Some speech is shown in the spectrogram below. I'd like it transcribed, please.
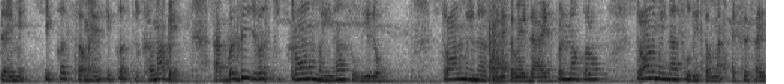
ટાઈમે, એક જ સમયે, એક જ સરખા માપે આ બધી જ વસ્તુ ત્રણ મહિના સુધી લો. ત્રણ મહિના સુધી તમે ડાયટ પણ ન કરો, ત્રણ મહિના સુધી તમે એક્સરસાઇઝ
